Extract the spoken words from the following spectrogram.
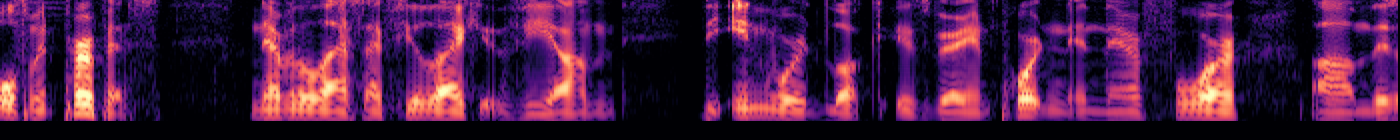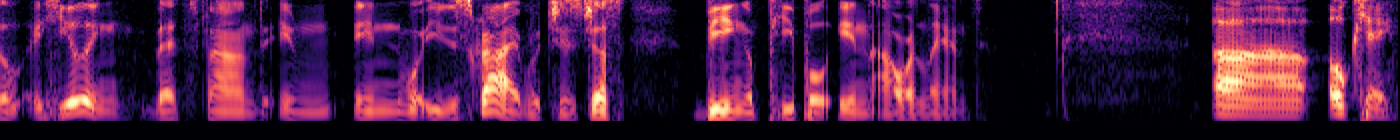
ultimate purpose. Nevertheless, I feel like the um, the inward look is very important, and therefore um, there's a, healing that's found in in what you describe, which is just being a people in our land. Uh, okay,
